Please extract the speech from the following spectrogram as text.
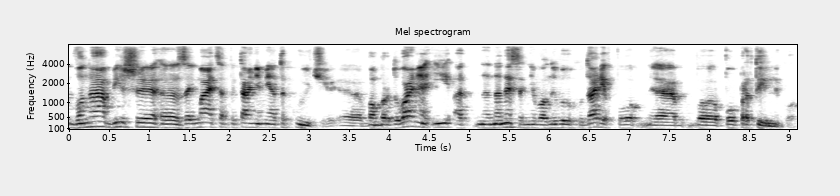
вона більше е, займається питаннями атакуючі е, бомбардування і нанесення вогневих ударів по, по, противнику.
